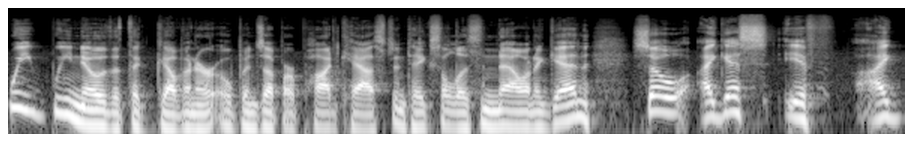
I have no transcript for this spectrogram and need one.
We we know that the governor opens up our podcast and takes a listen now and again. So I guess if I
